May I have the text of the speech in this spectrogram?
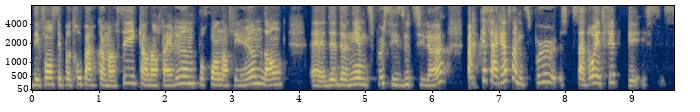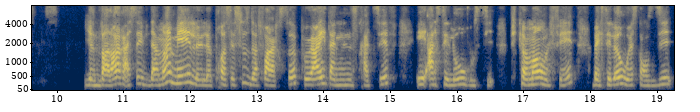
des fois on sait pas trop par où commencer, quand en faire une, pourquoi on en fait une. Donc euh, de donner un petit peu ces outils-là, parce que ça reste un petit peu, ça doit être fait. Il y a une valeur assez évidemment, mais le, processus de faire ça peut être administratif et assez lourd aussi. Puis comment on le fait? Ben c'est là où est-ce qu'on se dit,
